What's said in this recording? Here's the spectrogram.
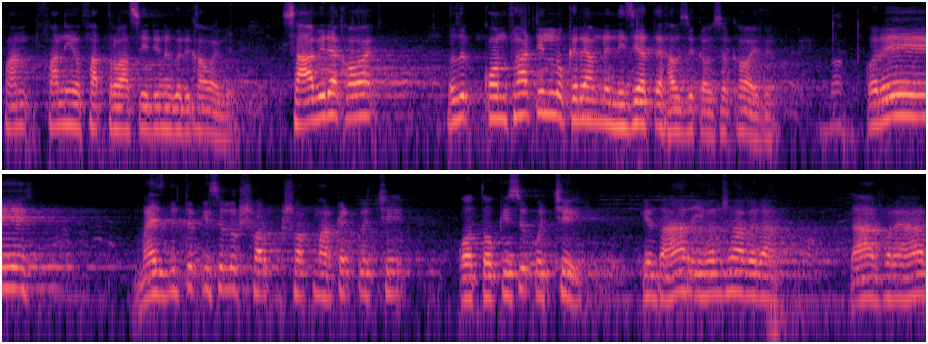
ফান, ফানীয় পাত্র আছে, এদিনও করে খাওয়াইব। সাহাবিরা খাওয়ায় হুজুর কনফার্টির লোকের আপনি নিজে হাতে হাউজে কাউসে খাওয়াইবেন? করে মাইজদির তো কিছু লোক শখ শখ মার্কেট করছে, কত কিছু করছে, কিন্তু আর ইমাম সাহেবেরা, তারপরে আর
